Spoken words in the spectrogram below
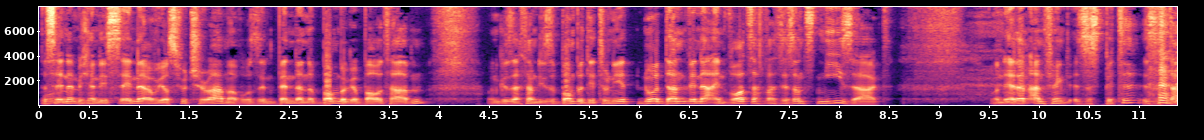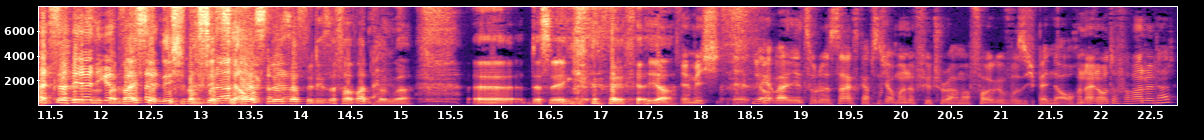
Das und erinnert mich an die Szene irgendwie aus Futurama, wo sie in Bender eine Bombe gebaut haben und gesagt haben, diese Bombe detoniert nur dann, wenn er ein Wort sagt, was er sonst nie sagt. Und er dann anfängt, ist es bitte? Ist es danke? so, ja, ist man weiß Zeit. ja nicht, was jetzt der Auslöser für diese Verwandlung war. Äh, deswegen, ja. ja. Mich, äh, ja. aber jetzt, wo du das sagst, gab es nicht auch mal eine Futurama-Folge, wo sich Bender auch in ein Auto verwandelt hat?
